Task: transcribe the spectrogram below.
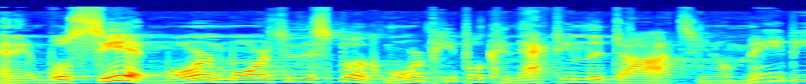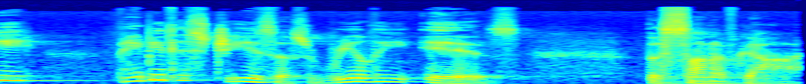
And it, we'll see it more and more through this book, more people connecting the dots. You know, maybe, maybe this Jesus really is the Son of God.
